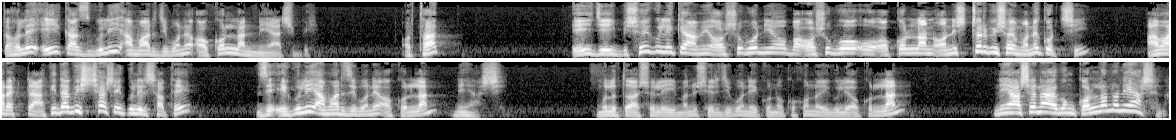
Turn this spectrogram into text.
তাহলে এই কাজগুলি আমার জীবনে অকল্যাণ নিয়ে আসবে। অর্থাৎ এই যে বিষয়গুলিকে আমি অশুভনীয় বা অশুভ ও অকল্যাণ অনিষ্টর বিষয় মনে করছি, আমার একটা আকিদা বিশ্বাস এগুলির সাথে যে এগুলি আমার জীবনে অকল্যাণ নিয়ে আসে। মূলত আসলে এই মানুষের জীবনে কোনো কখনো এগুলি অকল্যাণ নিয়ে আসে না এবং কল্যাণও নিয়ে আসে না।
